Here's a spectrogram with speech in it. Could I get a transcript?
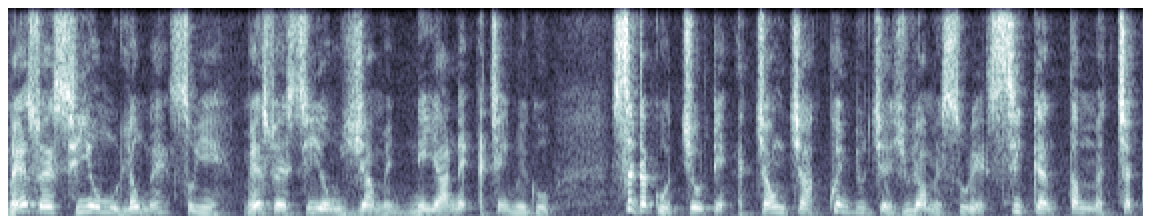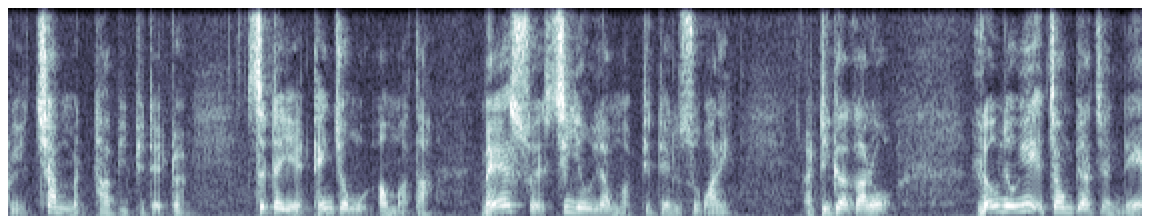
မဲဆွယ်စည်းရုံးမှုလုပ်မယ်ဆိုရင်မဲဆွယ်စည်းရုံးရမယ့်နေရာနဲ့အချိန်တွေကို စစ်တပ်ကိုကြိုတင်အကြောင်းကြားခွင့်ပြုချက်ယူရမယ်ဆိုတဲ့စီကံသတ်မှတ်ချက်တွေချမှတ်ထားပြီးဖြစ်တဲ့အတွက်စစ်တပ်ရဲ့ထိန်းချုပ်မှုအောက်မှာသာမဲဆွယ်စည်းရုံးရမှာဖြစ်တယ်လို့ဆိုပါတယ်။အဓိကကတော့လုံခြုံရေးအကြောင်းပြချက်နဲ့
